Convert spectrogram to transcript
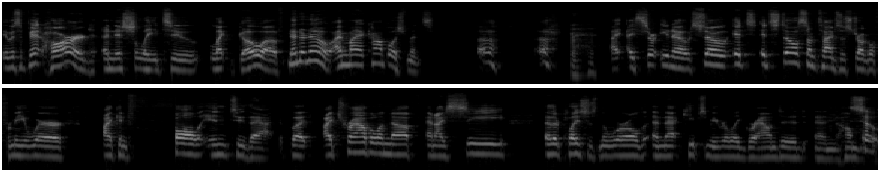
it was a bit hard initially to let go of no, no, no, I'm my accomplishments. Uh, uh, I, I sort, you know, so it's, it's still sometimes a struggle for me where I can fall into that, but I travel enough and I see, other places in the world, and that keeps me really grounded and humble. So,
